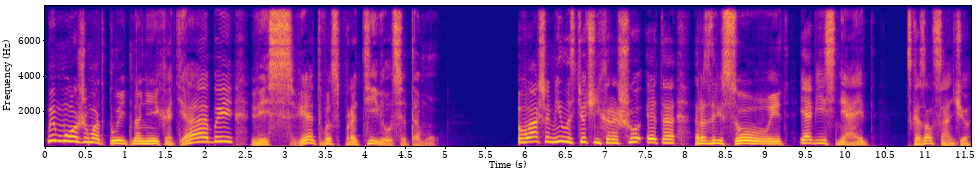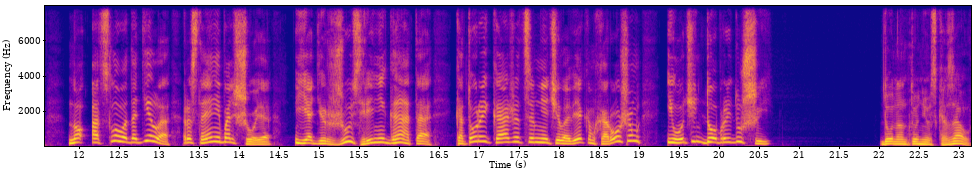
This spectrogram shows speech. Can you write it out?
мы можем отплыть на ней хотя бы, весь свет воспротивился тому». «Ваша милость очень хорошо это разрисовывает и объясняет», — сказал Санчо. «Но от слова до дела расстояние большое, и я держусь ренегата, который кажется мне человеком хорошим и очень доброй души». Дон Антонио сказал,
